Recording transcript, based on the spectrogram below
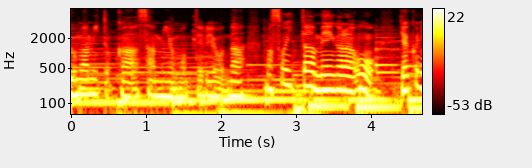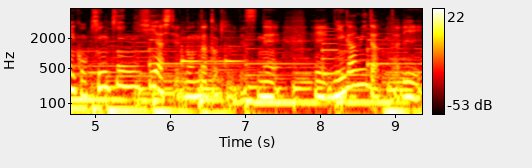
うまみとか酸味を持ってるような、まあ、そういった銘柄を逆にこうキンキンに冷やして飲んだ時にですね、えー苦味だったり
